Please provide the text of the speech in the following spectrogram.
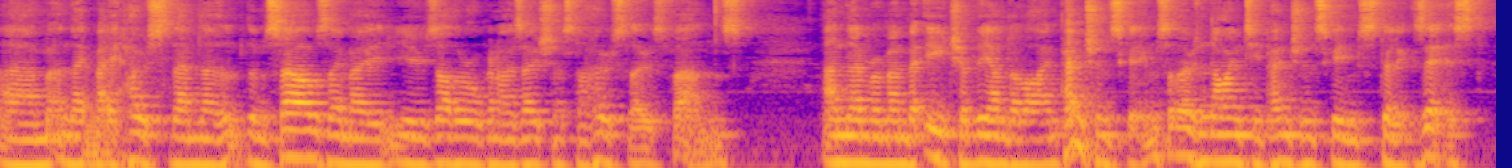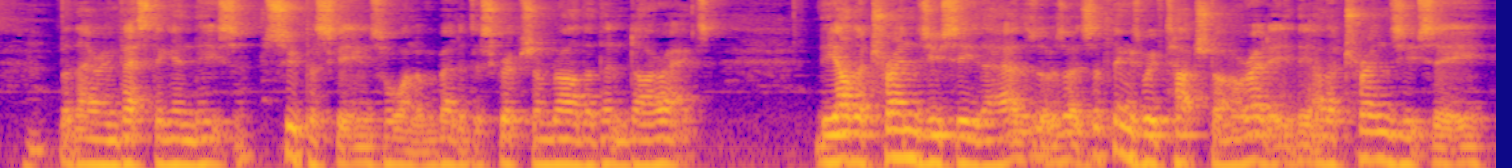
um, and they may host them themselves. They may use other organisations to host those funds and then remember each of the underlying pension schemes. So those 90 pension schemes still exist, mm. but they're investing in these super schemes, for want of a better description, rather than direct. The other trends you see there, it's the things we've touched on already. The other trends you see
